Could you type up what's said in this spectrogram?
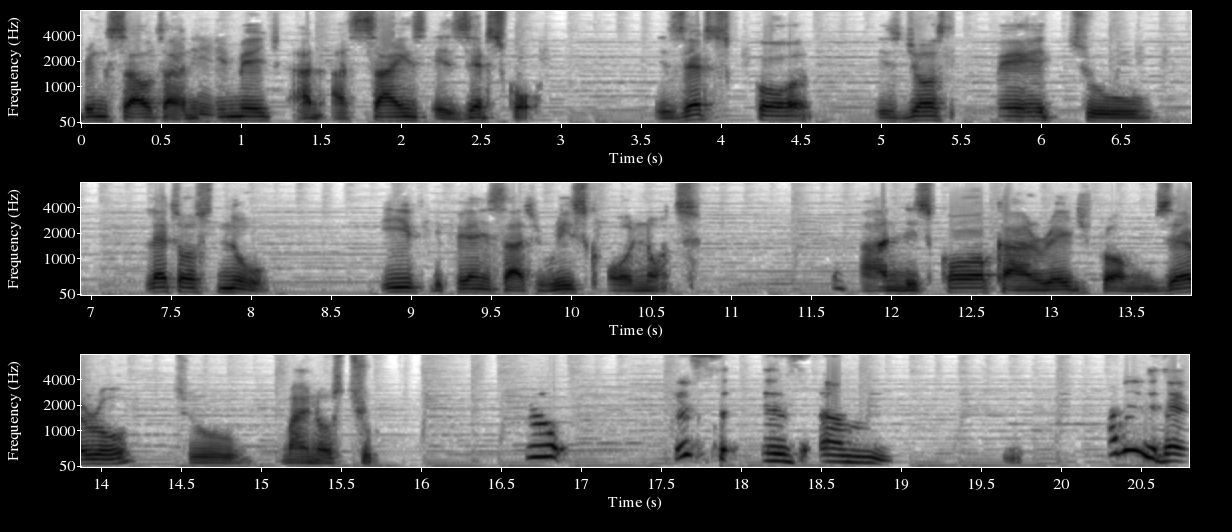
brings out an image and assigns a Z score. The Z score is just a way to let us know if the patient is at risk or not. And the score can range from zero to minus two. Now, this is um, having the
